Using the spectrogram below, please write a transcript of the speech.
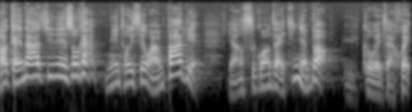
好，感谢大家今天的收看，明天同一时间晚上八点，杨思光在金钱报与各位再会。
